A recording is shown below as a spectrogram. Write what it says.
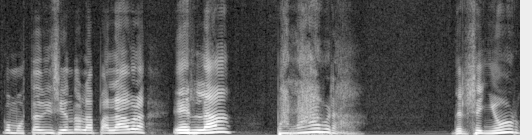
como está diciendo la palabra, es la palabra del Señor.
